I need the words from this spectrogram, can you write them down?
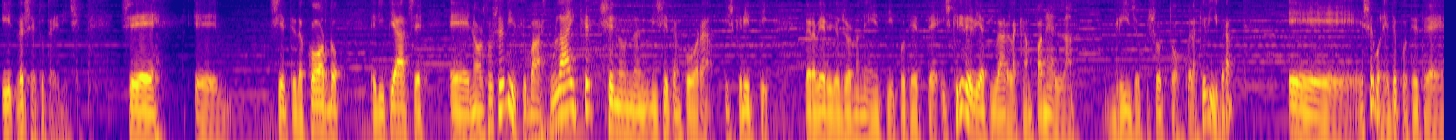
il versetto 13. Se eh, siete d'accordo e vi piace il nostro servizio, basta un like, se non vi siete ancora iscritti per avere gli aggiornamenti potete iscrivervi e attivare la campanella grigia qui sotto, quella che vibra, e se volete potete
